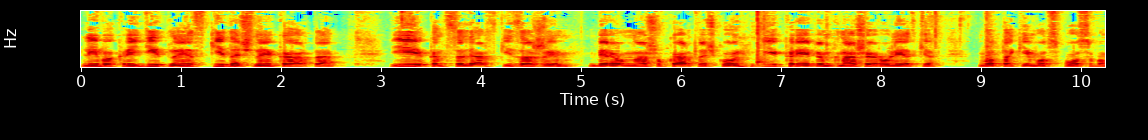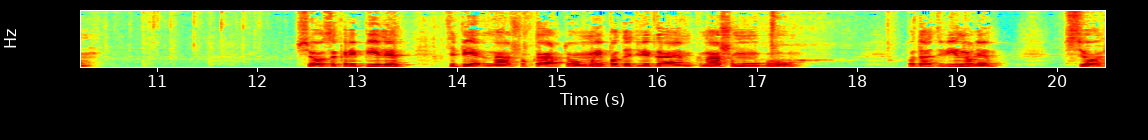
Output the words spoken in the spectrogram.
либо кредитная, скидочная карта – и канцелярский зажим. Берем нашу карточку и крепим к нашей рулетке. Вот таким вот способом. Все, закрепили. Теперь нашу карту мы пододвигаем к нашему углу. Пододвинули. Все.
